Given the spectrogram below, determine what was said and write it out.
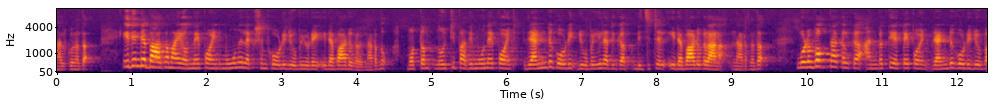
നൽകുന്നത്. ഇതിന്റെ ഭാഗമായി ഒന്നേ പോയിന്റ് മൂന്ന് ലക്ഷം കോടി രൂപയുടെ ഇടപാടുകൾ നടന്നു. മൊത്തം നൂറ്റി പതിമൂന്ന് പോയിന്റ് രണ്ട് കോടി രൂപയിലധികം ഡിജിറ്റൽ ഇടപാടുകളാണ് നടന്നത്. ഗുണഭോക്താക്കൾക്ക് അൻപത്തിയെട്ട് പോയിന്റ് രണ്ട് കോടി രൂപ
